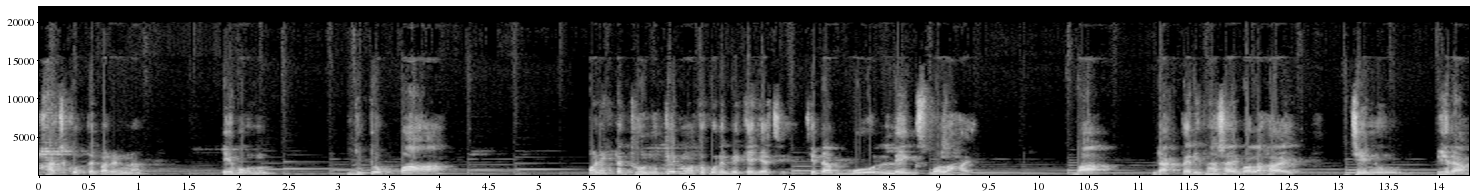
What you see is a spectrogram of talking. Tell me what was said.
ভাঁজ করতে পারেন না এবং দুটো পা অনেকটা ধনুকের মতো করে বেঁকে গেছে, যেটা বো লেগস বলা হয় বা ডাক্তারি ভাষায় বলা হয় জেনু ভেরাম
